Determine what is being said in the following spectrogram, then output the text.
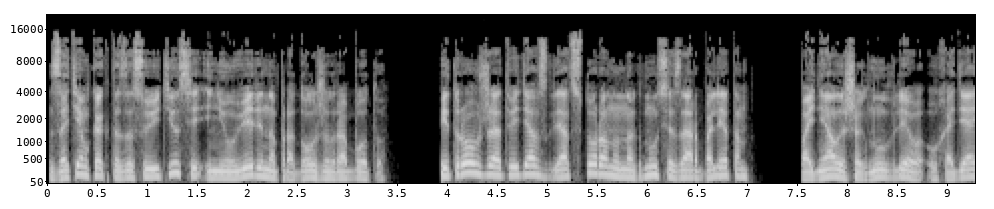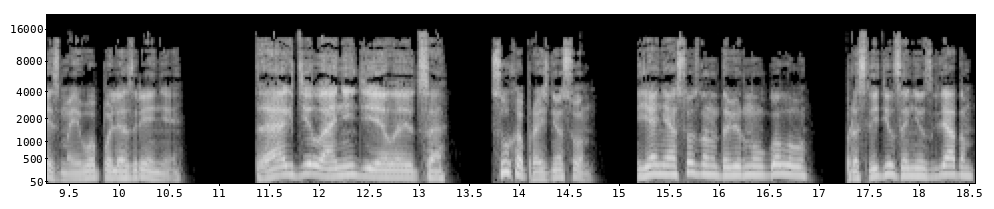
затем как-то засуетился и неуверенно продолжил работу. Петров же, отведя взгляд в сторону, нагнулся за арбалетом, поднял и шагнул влево, уходя из моего поля зрения. «Так дела не делаются», — сухо произнес он. Я неосознанно довернул голову, проследил за ним взглядом,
